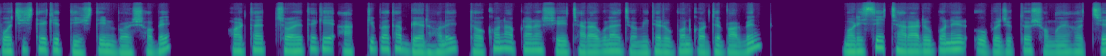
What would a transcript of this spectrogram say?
পঁচিশ থেকে তিরিশ দিন বয়স হবে, অর্থাৎ ছয় থেকে আটটি পাতা বের হলে তখন আপনারা সেই চারাগুলা জমিতে রোপণ করতে পারবেন। মরিচের চারা রোপণের উপযুক্ত সময় হচ্ছে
